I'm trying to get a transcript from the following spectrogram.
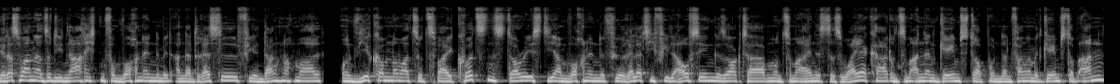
Ja, das waren also die Nachrichten vom Wochenende mit Anna Dressel. Vielen Dank nochmal. Und wir kommen nochmal zu zwei kurzen Stories, die am Wochenende für relativ viel Aufsehen gesorgt haben. Und zum einen ist das Wirecard und zum anderen GameStop. Und dann fangen wir mit GameStop an.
